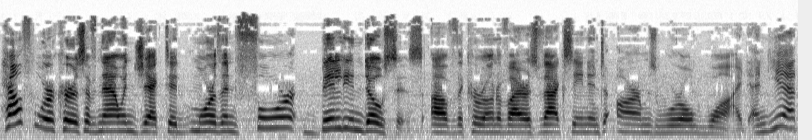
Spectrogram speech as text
Health workers have now injected more than 4 billion doses of the coronavirus vaccine into arms worldwide. And yet,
